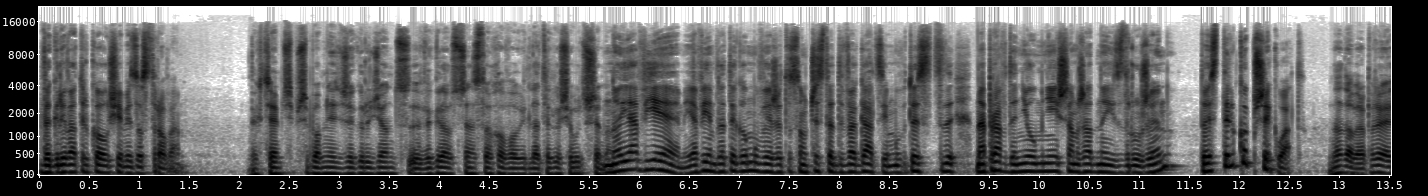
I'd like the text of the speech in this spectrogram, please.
wygrywa tylko u siebie z Ostrowem. Chciałem ci przypomnieć, że Grudziądz wygrał z Częstochową i dlatego się utrzymał. No ja wiem, ja wiem, dlatego mówię, że to są czyste dywagacje. To jest naprawdę, nie umniejszam żadnej z drużyn, to jest tylko przykład. No dobra, poczekaj,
